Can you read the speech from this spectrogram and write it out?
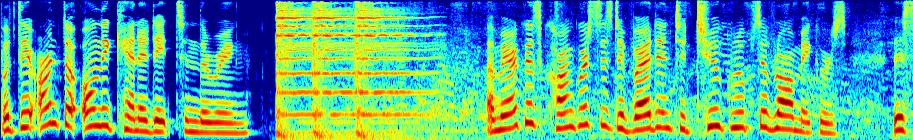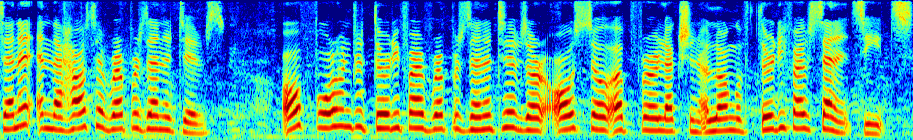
But they aren't the only candidates in the ring. America's Congress is divided into two groups of lawmakers the Senate and the House of Representatives. All 435 representatives are also up for election, along with 35 Senate seats.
